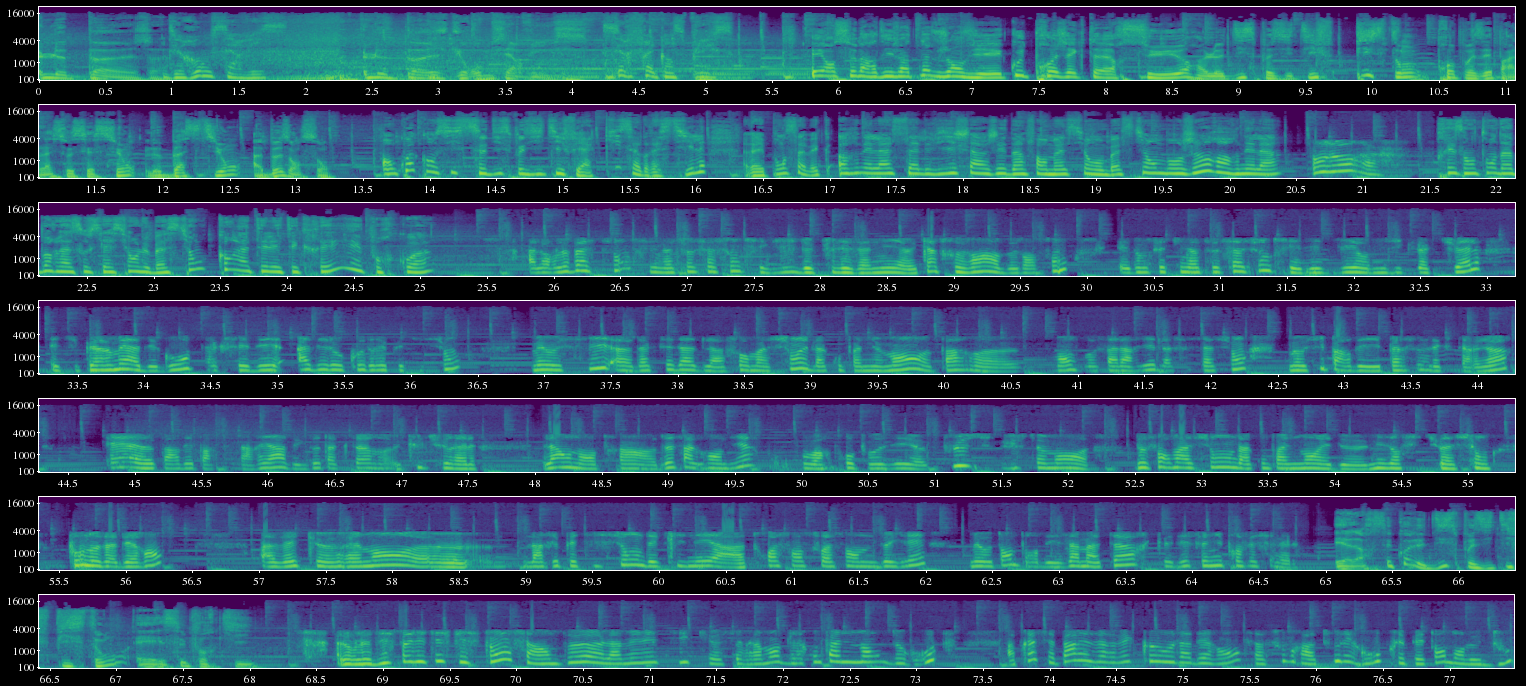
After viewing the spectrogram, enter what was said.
Le buzz. Du room service. Le buzz du room service. Sur Fréquence Plus. Et en ce mardi 29 janvier, coup de projecteur sur le dispositif Piston proposé par l'association Le Bastion à Besançon. En quoi consiste ce dispositif et à qui s'adresse-t-il? Réponse avec Ornella Salvi, chargée d'information au Bastion. Bonjour Ornella. Bonjour. Présentons d'abord l'association Le Bastion. Quand a-t-elle été créée et pourquoi? Alors le Bastion, c'est une association qui existe depuis les années 80 à Besançon. Et donc c'est une association qui est dédiée aux musiques actuelles et qui permet à des groupes d'accéder à des locaux de répétition, mais aussi euh, d'accéder à de la formation et de l'accompagnement euh, par euh, membres salariés de l'association, mais aussi par des personnes extérieures et euh, par des partenariats avec d'autres acteurs euh, culturels. Là, on est en train de s'agrandir pour pouvoir proposer euh, plus justement euh, de formation, d'accompagnement et de mise en situation pour nos adhérents, avec euh, vraiment euh, la répétition déclinée à 360 degrés, mais autant pour des amateurs que des semi-professionnels. Et alors, c'est quoi le dispositif Piston et c'est pour qui? Alors le dispositif piston, c'est un peu euh, la même éthique, c'est vraiment de l'accompagnement de groupe. Après, c'est pas réservé que aux adhérents, ça s'ouvre à tous les groupes répétant dans le doux,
